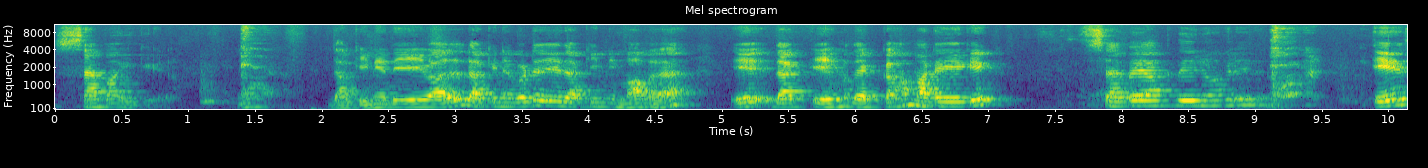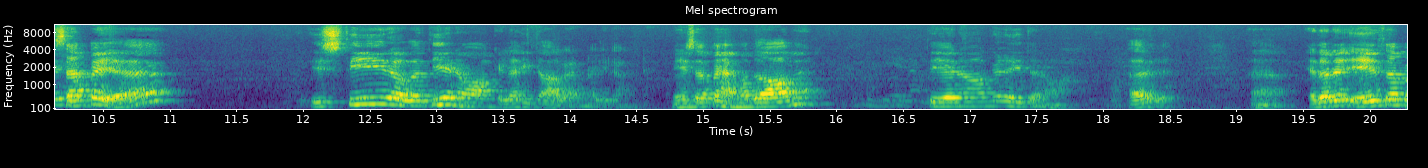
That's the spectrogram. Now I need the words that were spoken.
සැපයි කියලා. දකින්න දේවල් දකින්නකොට ඒ දකින්නේ මම ඒ දැක් එහෙම දැක්කහම මට ඒකෙන් සැපයක් දෙනවා කියලා හිතනවා. ඒ සැපය ස්ථීරව තියනවා කියලා හිතා ගන්න ඊළඟට. මේ සැප හැමදාම තියනවා කියලා හිතනවා. හරිද? ආ. එතකොට ඒ සැප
